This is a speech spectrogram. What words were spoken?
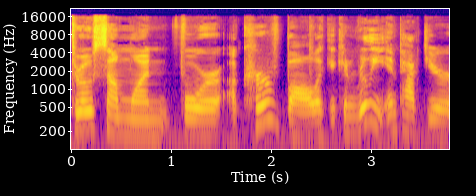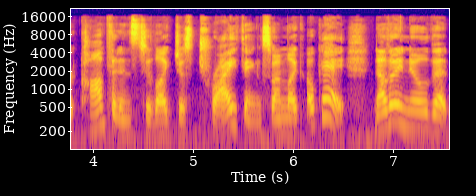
throw someone for a curveball. Like it can really impact your confidence to like just try things. So I'm like, okay, now that I know that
